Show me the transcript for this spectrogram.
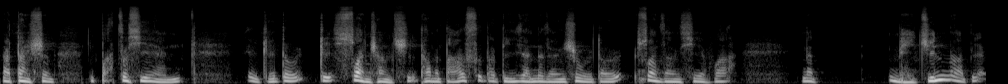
啊，但是把这些人给都给算上去，他们打死的敌人的人数都算上去的话，那美军那边、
